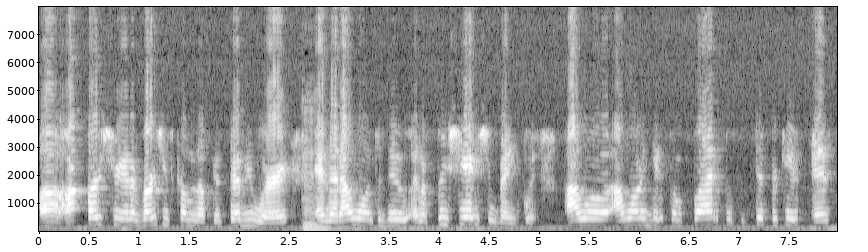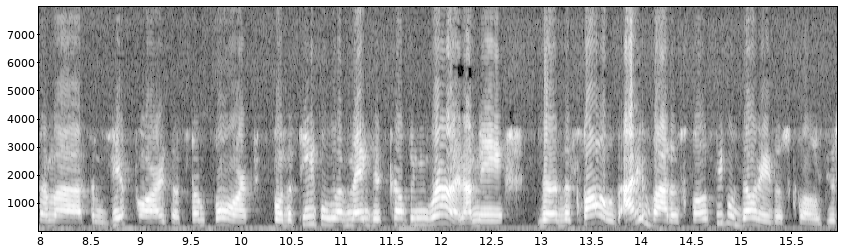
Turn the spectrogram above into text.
uh, our first year anniversary is coming up in February, mm. and that I want to do an appreciation banquet. I will. I want to get some plaques, some certificates, and some uh, some gift cards of some form for the people who have made this company run. I mean, the the clothes. I didn't buy those clothes. People donated those clothes. The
